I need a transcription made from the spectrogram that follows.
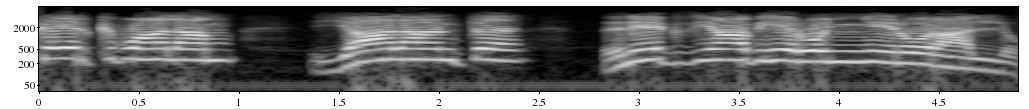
ከሄድክ በኋላም ያለ አንተ እኔ እግዚአብሔር ሆኜ እኖራለሁ።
